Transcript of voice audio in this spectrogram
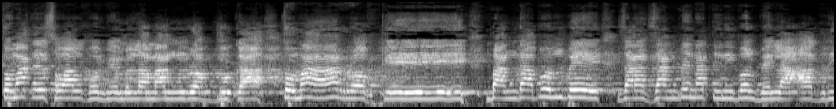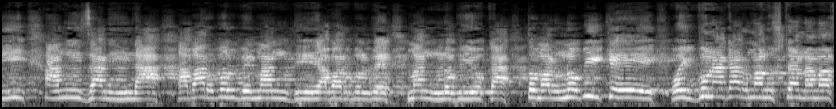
তোমাকে সওয়াল করবে মান রব্বুকা, তোমার রবকে? বান্দা বলবে, যারা জানবে না, তিনি বলবে, লা আদরি, আমি জানি না। আবার বলবে, মান দিয়ে আবার বলবে, মান নবীকা তোমার নবীকে ওই গুণাগার মানুষটা নামাজ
